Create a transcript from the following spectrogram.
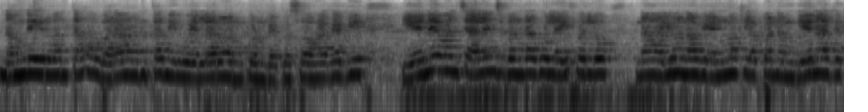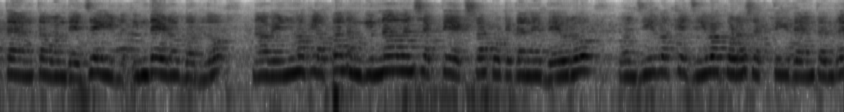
ನಮ್ಗೆ ಇರುವಂತಹ ವರ ಅಂತ ನೀವು ಎಲ್ಲರೂ ಅನ್ಕೊಳ್ಬೇಕು. ಸೊ ಹಾಗಾಗಿ ಏನೇ ಒಂದು ಚಾಲೆಂಜ್ ಬಂದಾಗೂ ಲೈಫಲ್ಲೂ ನಾ, ಅಯ್ಯೋ, ನಾವು ಹೆಣ್ಮಕ್ಳಪ್ಪ ನಮ್ಗೆ ಏನಾಗುತ್ತೆ ಅಂತ ಒಂದು ಹೆಜ್ಜೆ ಹಿಂದೆ ಇಡೋ ಬದಲು ನಾವು ಹೆಣ್ಮಕ್ಳಪ್ಪ ನಮ್ಗೆ ಇನ್ನೂ ಒಂದು ಶಕ್ತಿ ಎಕ್ಸ್ಟ್ರಾ ಕೊಟ್ಟಿದ್ದಾನೆ ದೇವರು. ಒಂದು ಜೀವಕ್ಕೆ ಜೀವ ಕೊಡೋ ಶಕ್ತಿ ಇದೆ ಅಂತಂದ್ರೆ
